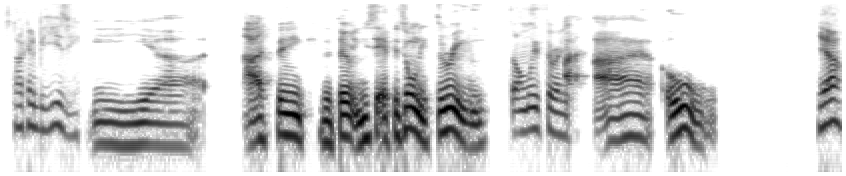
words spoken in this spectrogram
It's not going to be easy. Yeah, I think the third. You say if it's only three, It's only three. I, I oh, Yeah.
